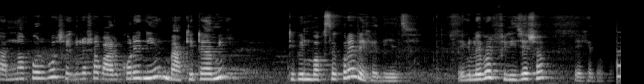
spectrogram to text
রান্না করব, সেগুলো সব আর করে নিয়ে বাকিটা আমি টিফিন বক্সে করে রেখে দিয়েছি। এগুলো এবার ফ্রিজে সব রেখে দেবো।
